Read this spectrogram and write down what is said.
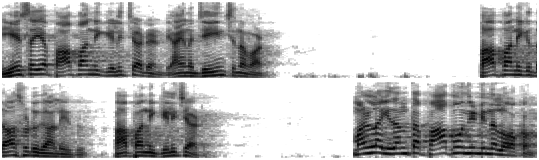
ఏసయ్య పాపాన్ని గెలిచాడండి. ఆయన జయించినవాడు పాపానికి దాసుడు కాలేదు. పాపాన్ని గెలిచాడు. మళ్ళా ఇదంతా పాపం నిండిన లోకం.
